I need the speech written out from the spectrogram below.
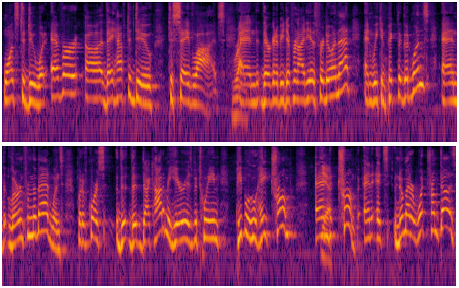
wants to do whatever uh, they have to do to save lives. Right. And there are going to be different ideas for doing that, and we can pick the good ones and learn from the bad ones. But of course, the, the dichotomy here is between people who hate Trump and yeah. Trump. And it's no matter what Trump does,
